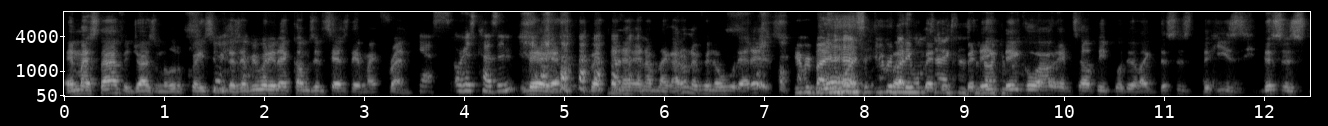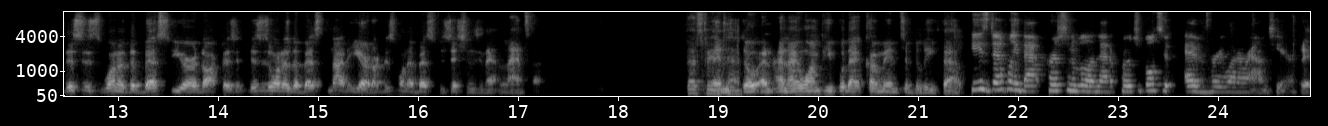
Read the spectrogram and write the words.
And my staff, it drives them a little crazy because everybody that comes in says they're my friend. Yes. Or his cousin. Yeah, yeah. But and, I- and I'm like, I don't even know who that is. Everybody Yeah. wants everybody but, wants but, access but to they, Dr. they go out and tell people they're like, this is the, he's this is this is one of the best ER doctors. This is one of the best, not ER doctors, this is one of the best physicians in Atlanta. That's And fantastic. so and, and I want people that come in to believe that. He's definitely that personable and that approachable to everyone around here. Yeah.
